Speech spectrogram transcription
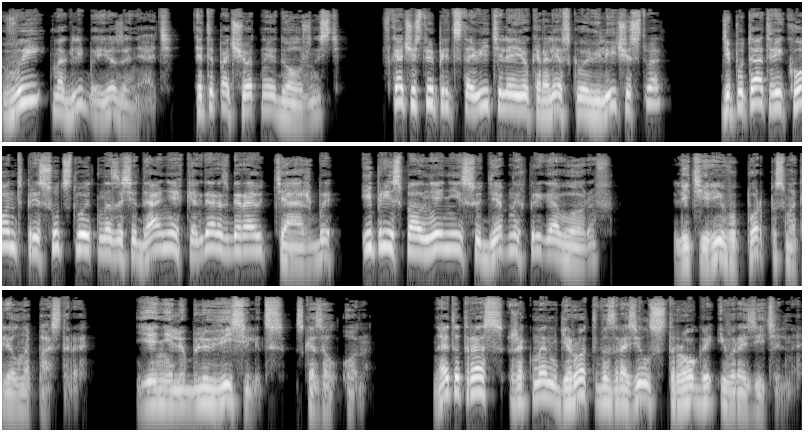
Вы могли бы ее занять. Это почетная должность. В качестве представителя ее королевского величества депутат Виконт присутствует на заседаниях, когда разбирают тяжбы и при исполнении судебных приговоров. Летири в упор посмотрел на пастора. «Я не люблю виселиц», — сказал он. На этот раз Жакмен Герот возразил строго и выразительно.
